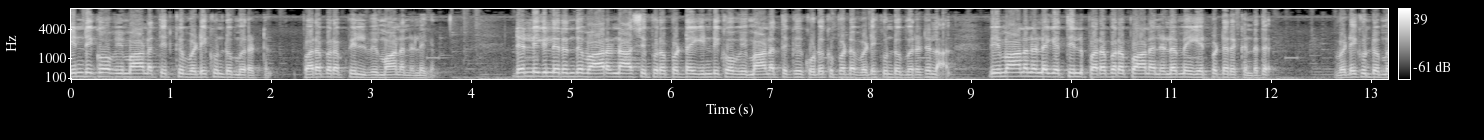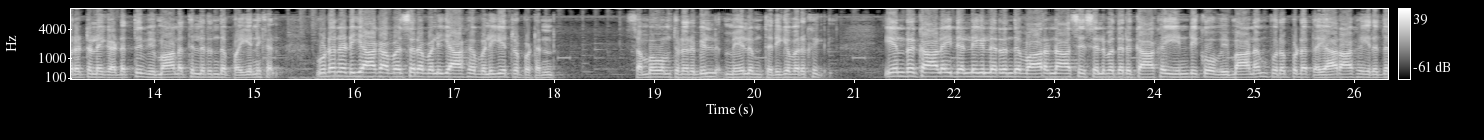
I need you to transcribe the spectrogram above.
இண்டிகோ விமானத்திற்கு வெடிகுண்டு மிரட்டல் பரபரப்பில் விமான நிலையம். டெல்லியிலிருந்து வாரணாசி புறப்பட்ட இண்டிகோ விமானத்துக்கு கொடுக்கப்பட்ட வெடிகுண்டு மிரட்டலால் விமான நிலையத்தில் பரபரப்பான நிலைமை ஏற்பட்டிருக்கின்றது. வெடிகுண்டு மிரட்டலை அடுத்து விமானத்தில் இருந்த பயணிகள் உடனடியாக அவசர வழியாக வெளியேற்றப்பட்டனர். சம்பவம் தொடர்பில் மேலும் தெரிய வருகையில் இன்று காலை டெல்லியிலிருந்து வாரணாசி செல்வதற்காக இண்டிகோ விமானம் புறப்பட தயாராக இருந்த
